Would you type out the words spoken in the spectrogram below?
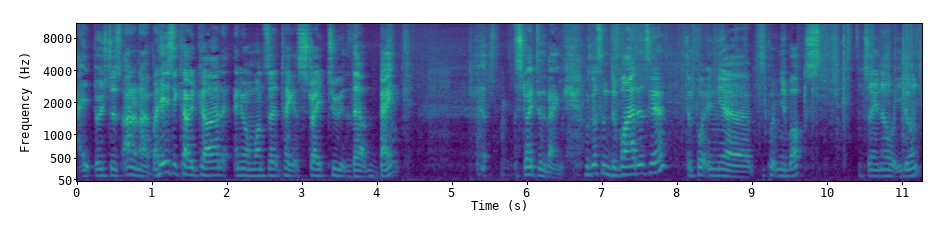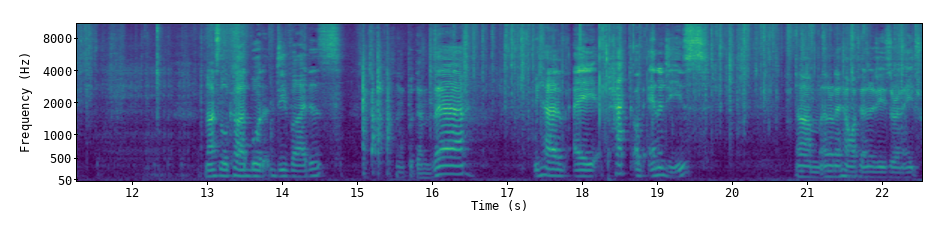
eight boosters. I don't know. But here's your code card. Anyone wants it, take it straight to the bank. Straight to the bank. We've got some dividers here to put in your put in your box, so you know what you're doing. Nice little cardboard dividers. So put them there. We have a pack of energies. Um, I don't know how much energies are in each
